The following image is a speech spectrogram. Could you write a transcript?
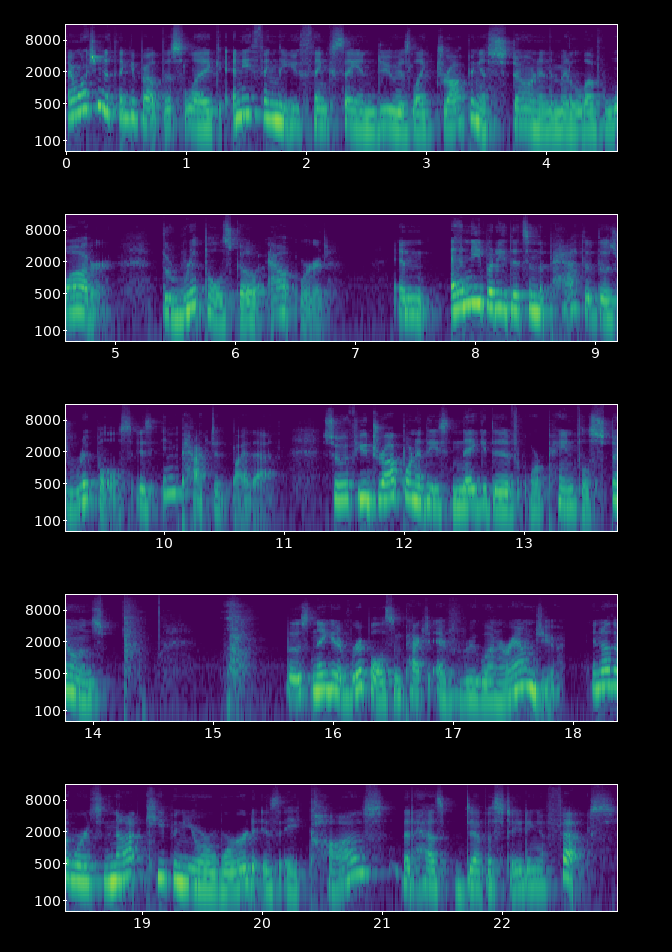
I want you to think about this like anything that you think, say, and do is like dropping a stone in the middle of water. The ripples go outward, and anybody that's in the path of those ripples is impacted by that. So if you drop one of these negative or painful stones, those negative ripples impact everyone around you. In other words, not keeping your word is a cause that has devastating effects,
